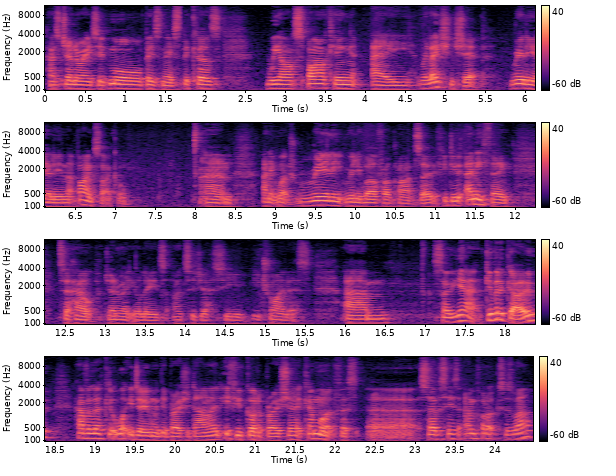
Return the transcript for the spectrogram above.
has generated more business because we are sparking a relationship really early in that buying cycle. Um, and it works really, really well for our clients. So if you do anything to help generate your leads, I would suggest you, you try this. Um, so yeah, give it a go. Have a look at what you're doing with your brochure download. If you've got a brochure, it can work for uh, services and products as well.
